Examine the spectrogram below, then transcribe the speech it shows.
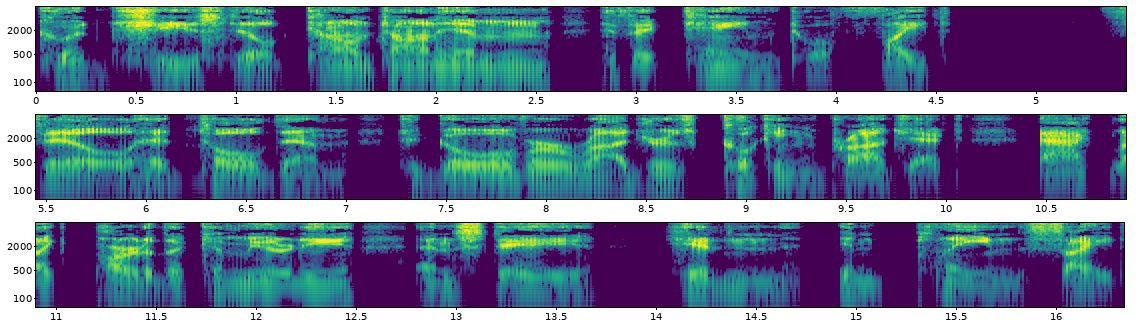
Could she still count on him if it came to a fight? Phil had told them to go over Roger's cooking project act like part of the community and stay hidden in plain sight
